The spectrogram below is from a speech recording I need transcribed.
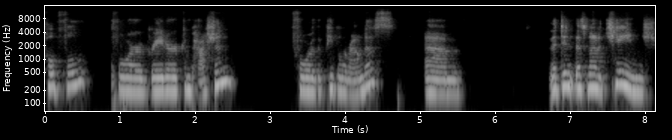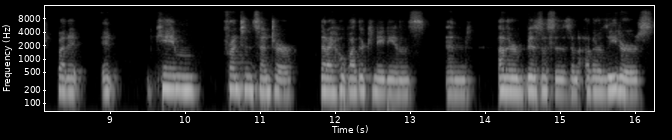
hopeful for greater compassion for the people around us. Um, that didn't. That's not a change, but it it came front and center. That I hope other Canadians and other businesses and other leaders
